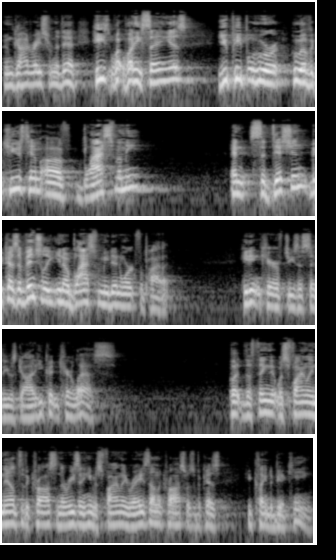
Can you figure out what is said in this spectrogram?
whom God raised from the dead. He's, what, what he's saying is, you people who, are, who have accused him of blasphemy and sedition, because eventually, you know, blasphemy didn't work for Pilate. He didn't care if Jesus said he was God, he couldn't care less. But the thing that was finally nailed to the cross and the reason he was finally raised on the cross was because he claimed to be a king.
